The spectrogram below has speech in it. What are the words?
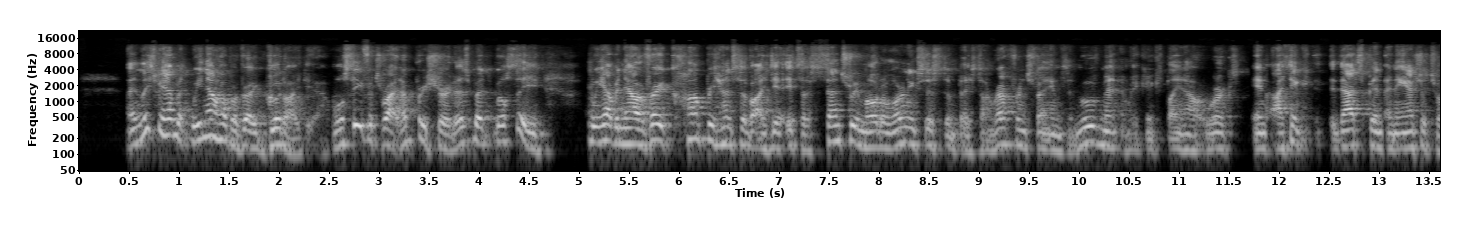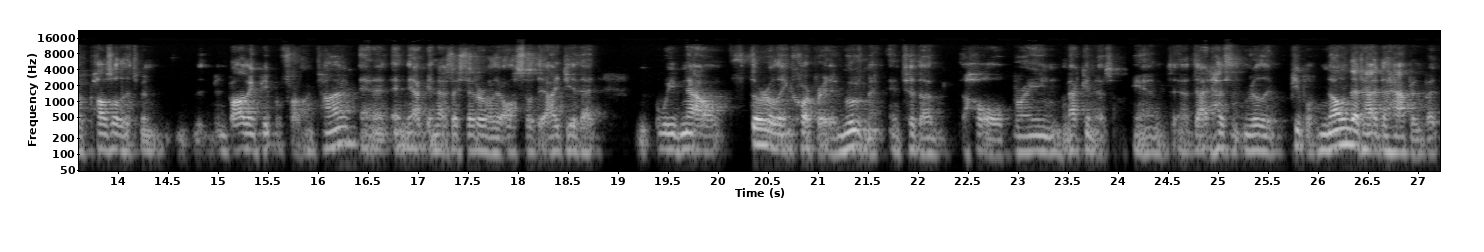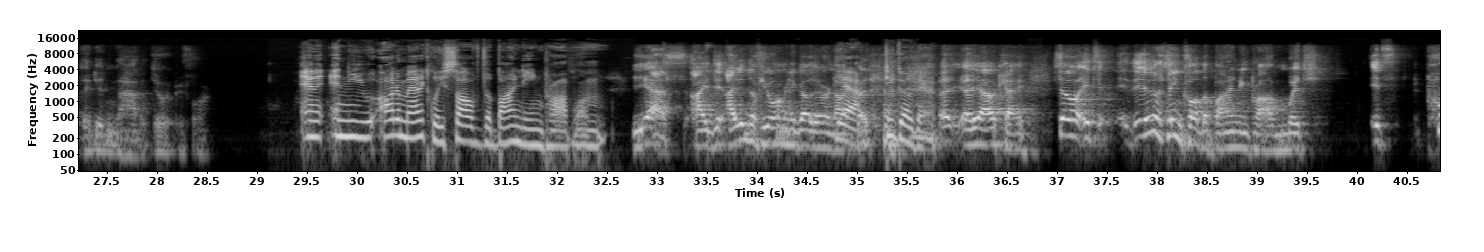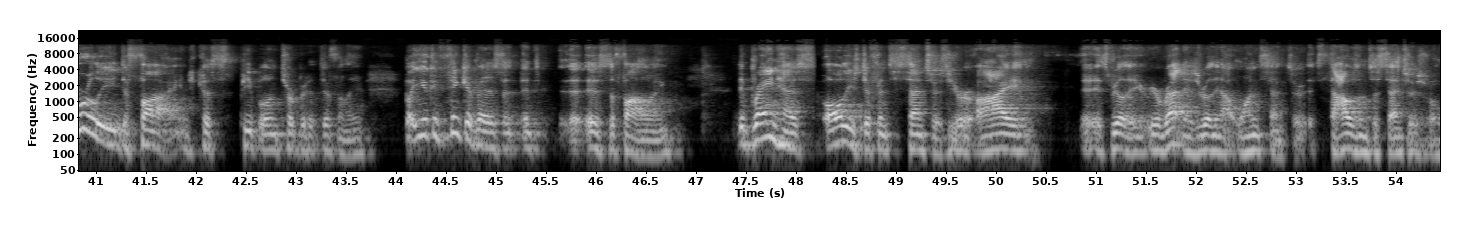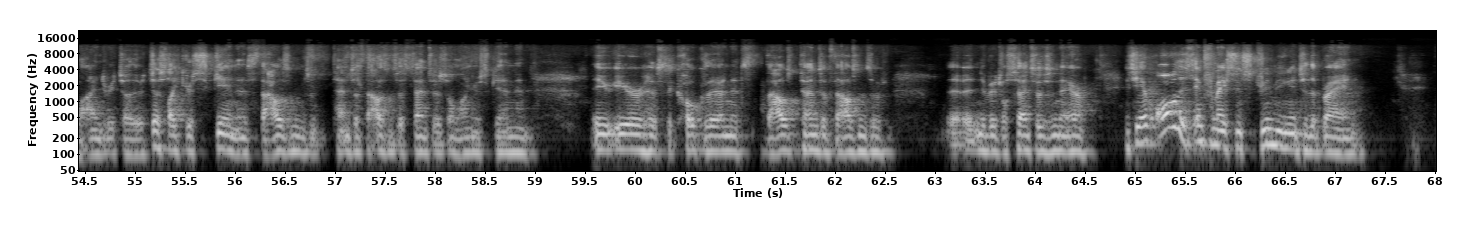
at least we haven't, we now have a very good idea. We'll see if it's right. I'm pretty sure it is, but we'll see. We have now a very comprehensive idea. It's a sensory motor learning system based on reference frames and movement, and we can explain how it works. And I think that's been an answer to a puzzle that's been, been bothering people for a long time. And, and, and as I said earlier, also the idea that we've now thoroughly incorporated movement into the, the whole brain mechanism. And uh, that hasn't really, people have known that had to happen, but they didn't know how to do it before. And, and you automatically solved the binding problem. Yes, I did. I didn't know if you want me to go there or not. Yeah, but, do go there. uh, yeah, okay. So it's there's a thing called the binding problem, which it's poorly defined because people interpret it differently. But you can think of it as, as the following: the brain has all these different sensors. Your eye it's really your retina is really not one sensor. It's thousands of sensors aligned to each other. Just like your skin is thousands, and tens of thousands of sensors along your skin, and your ear has the cochlea, and it's thousands, tens of thousands of uh, individual sensors in there. And so you have all this information streaming into the brain.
